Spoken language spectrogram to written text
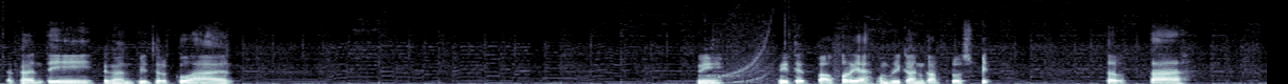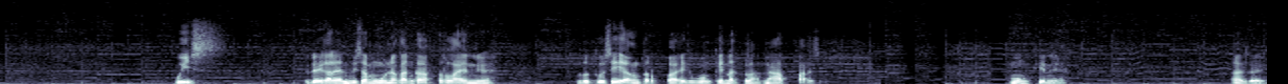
kita ganti dengan future Gohan. Ini ini dead buffer ya, memberikan card draw speed serta wish. Jadi kalian bisa menggunakan karakter lain ya. Menurutku sih yang terbaik mungkin adalah Napa sih. Mungkin ya. Nah, coy.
